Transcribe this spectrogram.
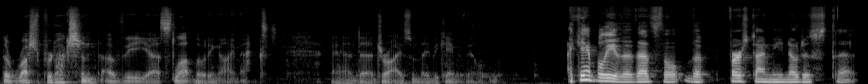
the rush production of the uh, slot loading iMacs and uh, drives when they became available. I can't believe that that's the the first time he noticed that.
